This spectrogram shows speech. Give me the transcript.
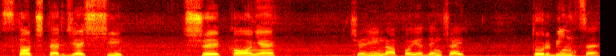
143 konie, czyli na pojedynczej turbince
